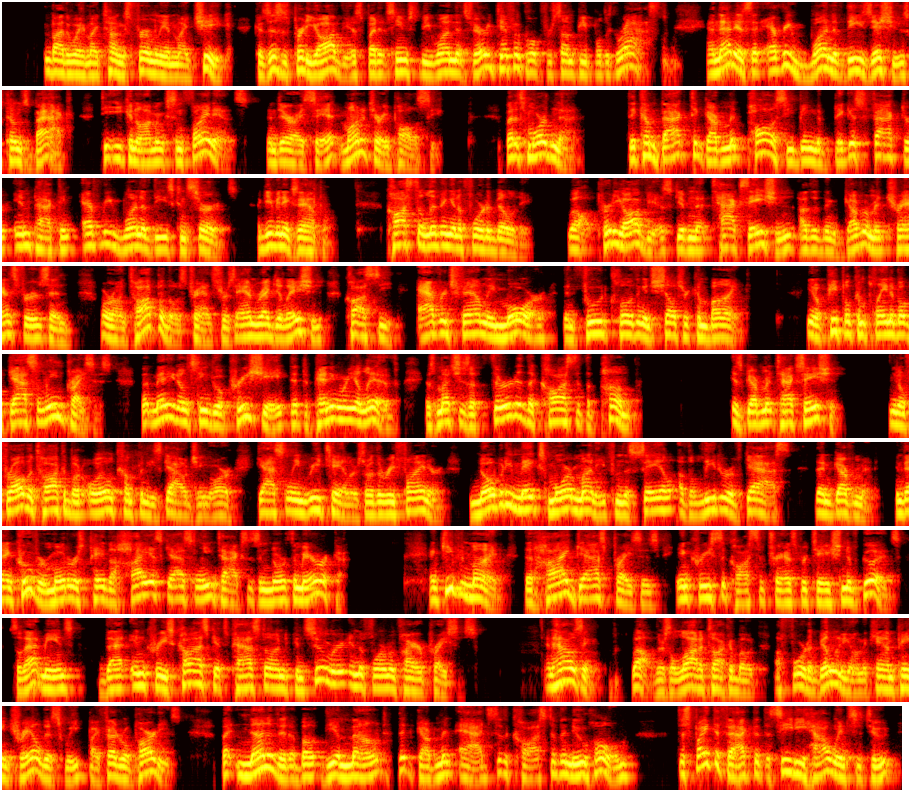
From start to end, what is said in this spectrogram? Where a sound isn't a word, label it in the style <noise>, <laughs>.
And by the way, my tongue's firmly in my cheek because this is pretty obvious, but it seems to be one that's very difficult for some people to grasp. And that is that every one of these issues comes back to economics and finance, and dare I say it, monetary policy. But it's more than that. They come back to government policy being the biggest factor impacting every one of these concerns. I'll give you an example cost of living and affordability. Well, pretty obvious given that taxation, other than government transfers and or on top of those transfers and regulation, costs the average family more than food, clothing, and shelter combined. You know, people complain about gasoline prices, but many don't seem to appreciate that depending where you live, as much as a third of the cost at the pump is government taxation. You know, for all the talk about oil companies gouging or gasoline retailers or the refiner, nobody makes more money from the sale of a liter of gas than government. In Vancouver, motorists pay the highest gasoline taxes in North America. And keep in mind that high gas prices increase the cost of transportation of goods. So that means that increased cost gets passed on to consumer in the form of higher prices. And housing. Well, there's a lot of talk about affordability on the campaign trail this week by federal parties, but none of it about the amount that government adds to the cost of a new home, despite the fact that the C.D. Howe Institute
